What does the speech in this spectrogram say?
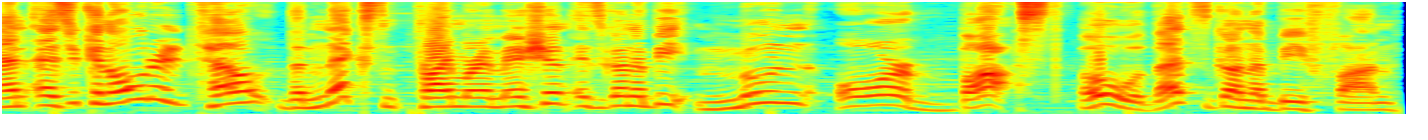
And as you can already tell, the next primary mission is gonna be Moon or Bust. Oh, that's gonna be fun.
